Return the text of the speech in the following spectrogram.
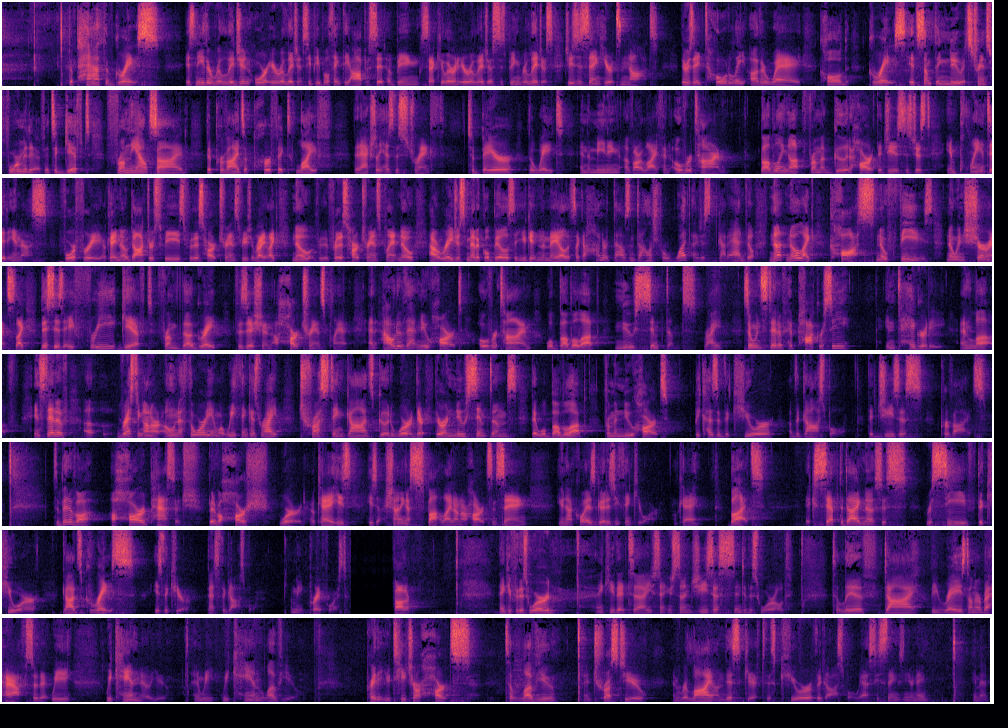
The path of grace it's neither religion or irreligion. See, people think the opposite of being secular and irreligious is being religious. Jesus is saying here it's not. There's a totally other way called grace. It's something new, it's transformative, it's a gift from the outside that provides a perfect life that actually has the strength to bear the weight and the meaning of our life. And over time, bubbling up from a good heart that Jesus has just implanted in us for free. Okay, no doctor's fees for this heart transfusion, right? Like no for this heart transplant, no outrageous medical bills that you get in the mail. It's like $100,000 for what? I just got Advil. No, no like costs, no fees, no insurance. Like this is a free gift from the great physician, a heart transplant. And out of that new heart, over time, will bubble up new symptoms, right? So instead of hypocrisy, integrity and love. Instead of uh, resting on our own authority and what we think is right, trusting God's good word. There, there are new symptoms that will bubble up from a new heart because of the cure of the gospel that Jesus provides. It's a bit of a, a hard passage, a bit of a harsh word, okay? He's, he's shining a spotlight on our hearts and saying, You're not quite as good as you think you are, okay? But accept the diagnosis, receive the cure God's grace is the cure. That's the gospel. Let me pray for us. Father, thank you for this word. Thank you that uh, you sent your son Jesus into this world to live, die, be raised on our behalf so that we, we can know you and we, we can love you. Pray that you teach our hearts to love you and trust you and rely on this gift, this cure of the gospel. We ask these things in your name. Amen.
